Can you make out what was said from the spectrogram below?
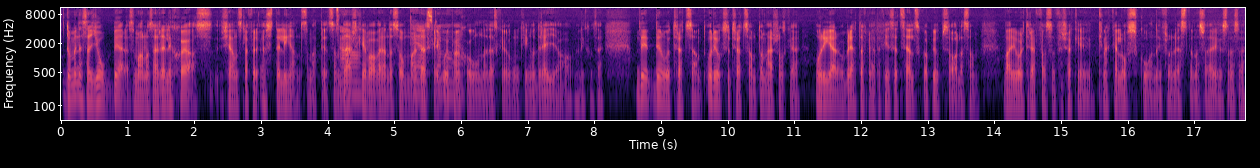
de är nästan jobbigare, som har någon så religiös känsla för Österlen. Som att det som, Ja. där ska jag vara varenda sommar, där ska jag gå i pension och där ska jag gå omkring och dreja. Och ha, men liksom så. Det, det är något tröttsamt. Och det är också tröttsamt de här som ska orera och berätta för mig att det finns ett sällskap i Uppsala som varje år träffas och försöker knacka loss Skåne från resten av Sverige. Så, så,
